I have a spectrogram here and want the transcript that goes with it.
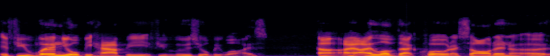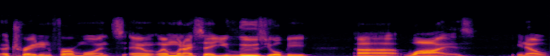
If you win, you'll be happy. If you lose, you'll be wise. Uh, I, I, love that quote. I saw it in a, a trading firm once, and, and when I say you lose, you'll be uh, wise. You know,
